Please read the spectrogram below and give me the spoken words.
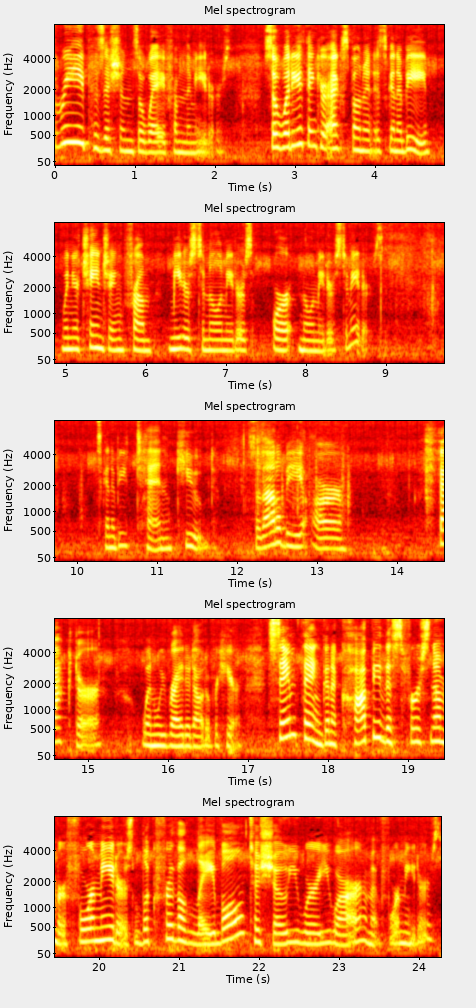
three positions away from the meters. So what do you think your exponent is going to be when you're changing from meters to millimeters or millimeters to meters? It's going to be 10 cubed. So that'll be our factor when we write it out over here. Same thing, going to copy this first number, 4 meters. Look for the label to show you where you are. I'm at 4 meters.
